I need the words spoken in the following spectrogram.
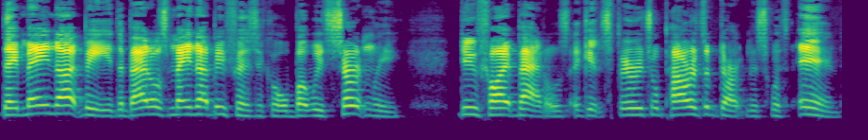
They may not be, the battles may not be physical, but we certainly do fight battles against spiritual powers of darkness within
